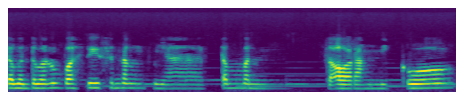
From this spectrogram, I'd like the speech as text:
teman-teman pasti seneng punya temen seorang Niko.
